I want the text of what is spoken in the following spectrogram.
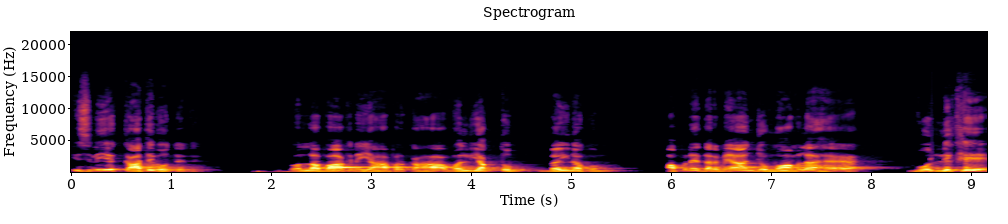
اس لیے کاتب ہوتے تھے۔ تو اللہ پاک نے یہاں پر کہا ولیکتب بینکم اپنے درمیان جو معاملہ ہے، وہ لکھے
